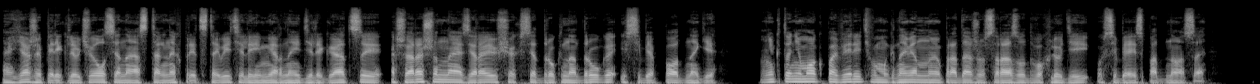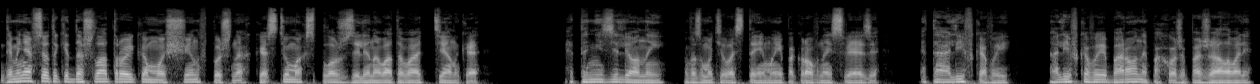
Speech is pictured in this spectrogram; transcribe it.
а я же переключился на остальных представителей мирной делегации, ошарашенно озирающихся друг на друга и себе под ноги. Никто не мог поверить в мгновенную продажу сразу двух людей у себя из-под носа. До меня все-таки дошла тройка мужчин в пышных костюмах сплошь зеленоватого оттенка. «Это не зеленый, возмутилась Тей моей покровной связи. «Это оливковый. Оливковые бароны, похоже, пожаловали».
